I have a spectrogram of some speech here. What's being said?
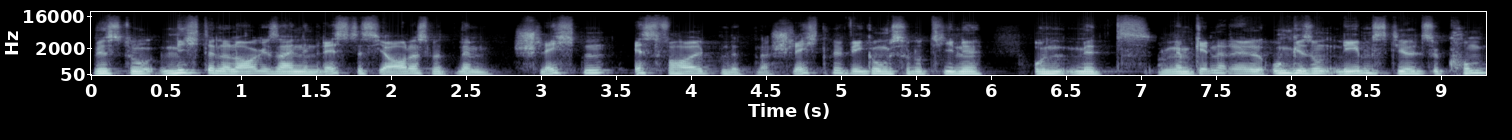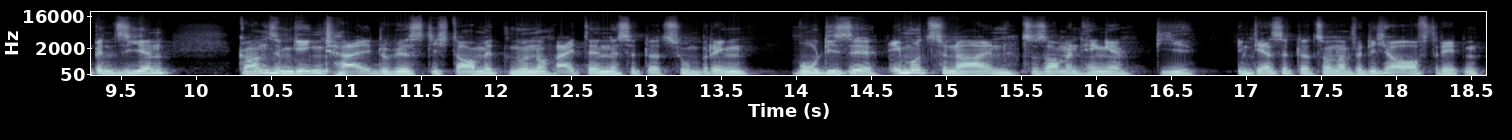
wirst du nicht in der Lage sein, den Rest des Jahres mit einem schlechten Essverhalten, mit einer schlechten Bewegungsroutine und mit einem generell ungesunden Lebensstil zu kompensieren. Ganz im Gegenteil, du wirst dich damit nur noch weiter in eine Situation bringen, wo diese emotionalen Zusammenhänge, die in der Situation dann für dich auch auftreten,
